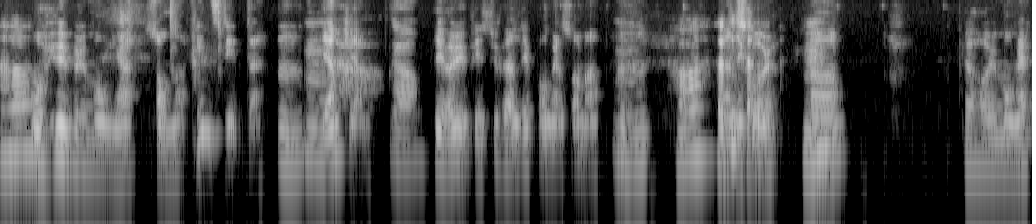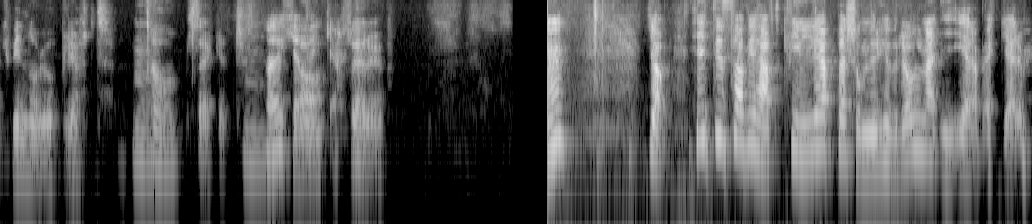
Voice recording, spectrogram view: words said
Ja. Och hur många sådana finns det inte Mm. Mm. egentligen? Ja. Det gör det finns ju väldigt många sådana Mm. Människor. Mm. Ja. Det har ju många kvinnor upplevt Mm. Ja. säkert. Mm. Ja, det kan jag Ja, tänka. så är det. Ja, hittills har vi haft kvinnliga personer i huvudrollerna i era böcker.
